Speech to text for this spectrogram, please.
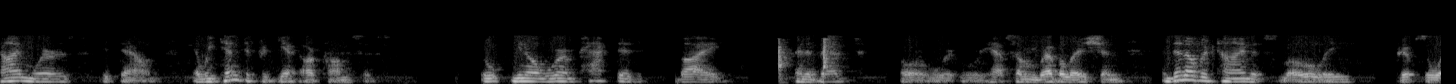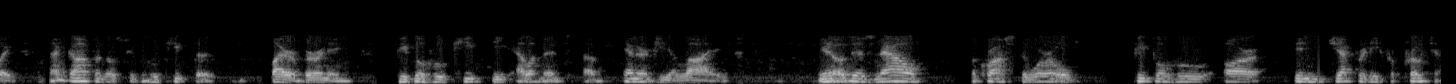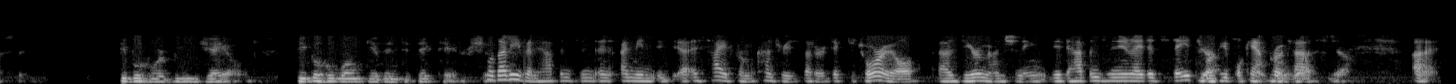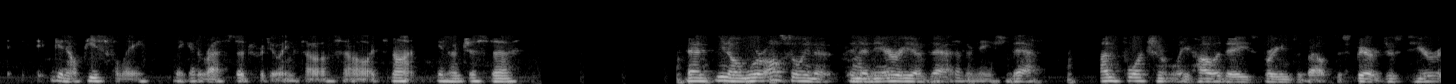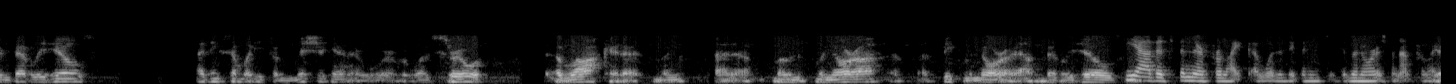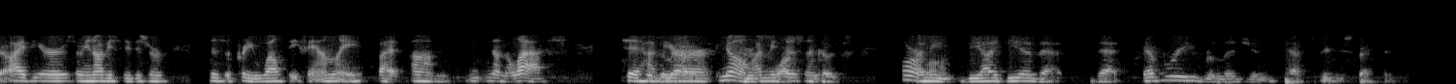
Time wears it down, and we tend to forget our promises. You know, we're impacted by an event or we have some revelation, and then over time it slowly drips away. Thank God for those people who keep the fire burning, people who keep the element of energy alive. You know, there's now across the world people who are in jeopardy for protesting, people who are being jailed, people who won't give in to dictatorship. well, that even happens in, in, I mean, aside from countries that are dictatorial, as you're mentioning, it happens in the United States Yeah. where people can't protest, Yeah. uh, you know, peacefully. They get arrested for doing so. So it's not, you know, just a, And you know, we're also in a in an area that that unfortunately holidays brings about despair. Just here in Beverly Hills, I think somebody from Michigan or wherever it was threw a, a rock at a at a menorah, a, a big menorah out in Beverly Hills. Yeah, that's been there for like uh, what have they been? The menorah's been up for like Yeah. five years. I mean, obviously these are this is a pretty wealthy family, but um nonetheless, to have Doesn't your no, I mean, doesn't because horrible. I mean, the idea that that every religion has to be respected.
